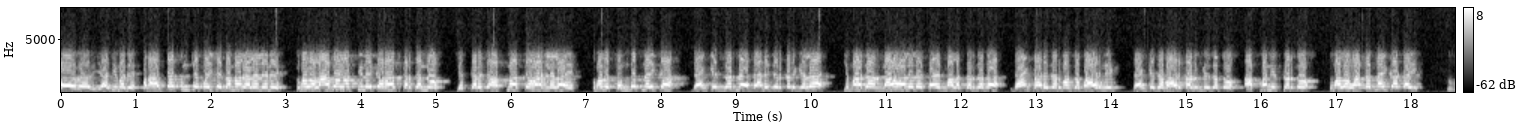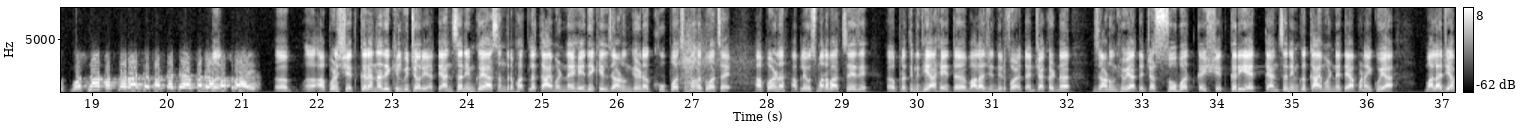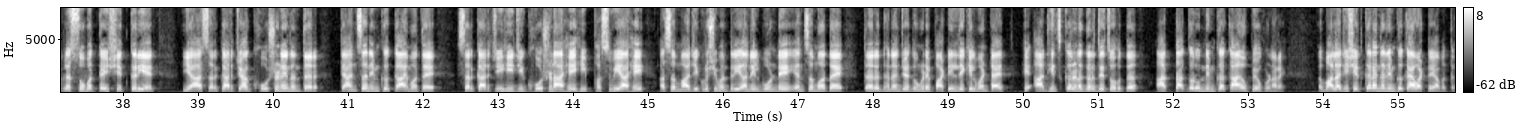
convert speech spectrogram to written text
यादीमध्ये. पण अद्याप तुमचे पैसे जमा झालेले नाही. तुम्हाला लाजा वाटती नाही का राजकर्त्यांनो? शेतकऱ्याच्या आत्महत्या वाढलेला आहे. तुम्हाला समजत नाही का? बँकेत जर मॅनेजरकडे गेला की माझं नाव आलेलं आहे साहेब मला कर्ज द्या. बँक मॅनेजर म्हणतो बाहेर निघ. बँकेच्या बाहेर काढून घेत जातो. अपमानित करतो. तुम्हाला वाटत नाही का काही? घोषणा फक्त राज्य सरकारच्या सगळ्या. फसवा अ, आपण शेतकऱ्यांना देखील विचारूया. त्यांचं नेमकं या संदर्भातलं काय म्हणणं आहे हे देखील जाणून घेणं खूपच महत्वाचं आहे. आपण आपले उस्मानाबादचे जे प्रतिनिधी आहेत बालाजी निरफळ त्यांच्याकडनं जाणून घेऊया. त्यांच्यासोबत काही शेतकरी आहेत. त्यांचं नेमकं काय म्हणणं आहे ते आपण ऐकूया. बालाजी आपल्यासोबत काही शेतकरी आहेत. या सरकारच्या घोषणेनंतर त्यांचं नेमकं काय मत आहे? सरकारची ही जी घोषणा आहे ही फसवी आहे असं माजी कृषी मंत्री अनिल बोंडे यांचं मत आहे. तर धनंजय धोंगडे पाटील देखील म्हणतायत हे आधीच करणं गरजेचं होतं. आत्ता करून नेमकं काय उपयोग होणार आहे? बालाजी शेतकऱ्यांना नेमकं काय वाटतं याबद्दल?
